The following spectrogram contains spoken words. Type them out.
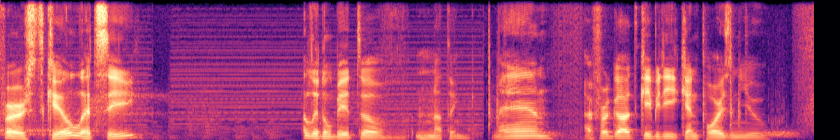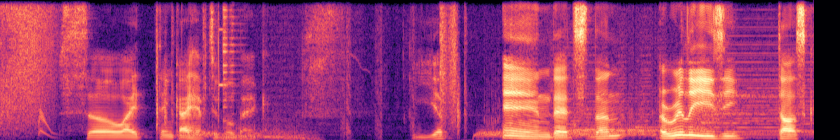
First kill, let's see a little bit of nothing. Man, I forgot KBD can poison you. So I think I have to go back. Yep. And that's done. A really easy task.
